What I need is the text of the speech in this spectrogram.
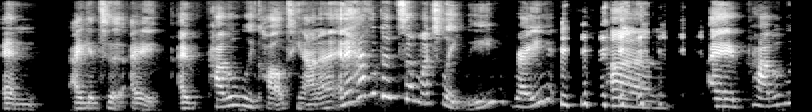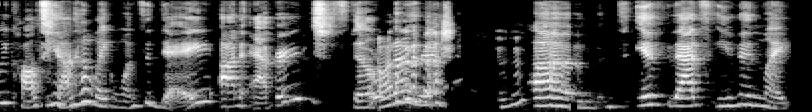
and I get to I I probably call Tiana, and it hasn't been so much lately, right? um, I probably call Tiana like once a day on average, still on average. Mm-hmm. Um, if that's even like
